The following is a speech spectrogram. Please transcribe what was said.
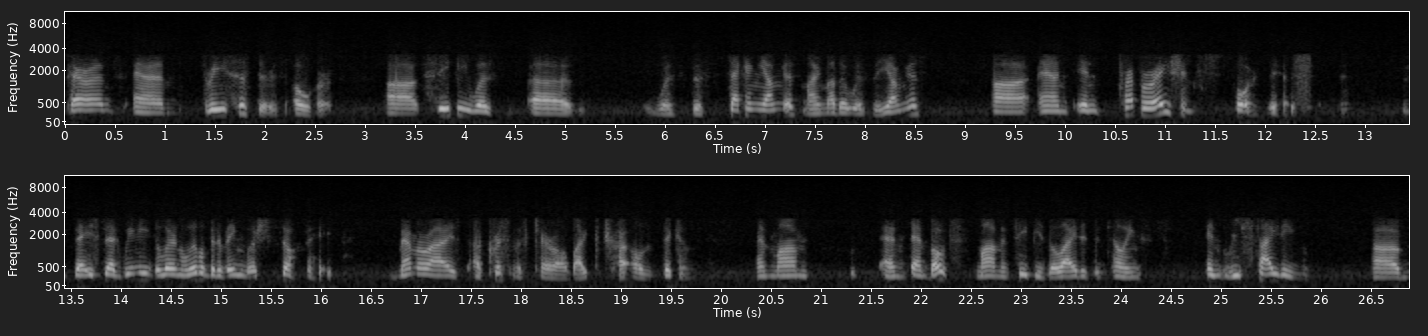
parents and three sisters over. Uh, was uh, was the second youngest. My mother was the youngest. Uh, and in preparation for this, they said we need to learn a little bit of English, so they memorized A Christmas Carol by Charles Dickens. And mom, and and both mom and Cipe delighted in telling, in reciting. Um,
